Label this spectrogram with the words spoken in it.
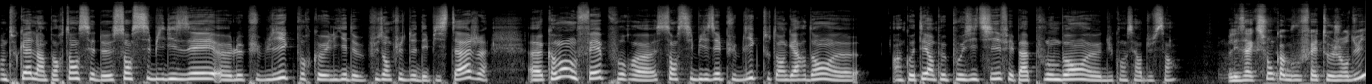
En tout cas, l'important, c'est de sensibiliser euh, le public pour qu'il y ait de plus en plus de dépistage. Comment on fait pour sensibiliser le public tout en gardant un côté un peu positif et pas plombant du cancer du sein les actions comme vous faites aujourd'hui,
